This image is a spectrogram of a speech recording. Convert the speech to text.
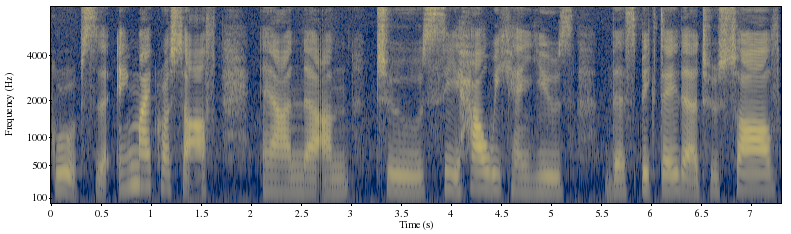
groups in Microsoft and um, to see how we can use this big data to solve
